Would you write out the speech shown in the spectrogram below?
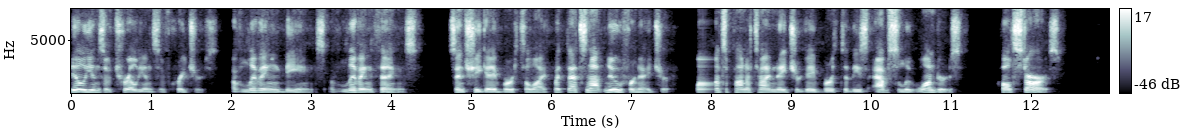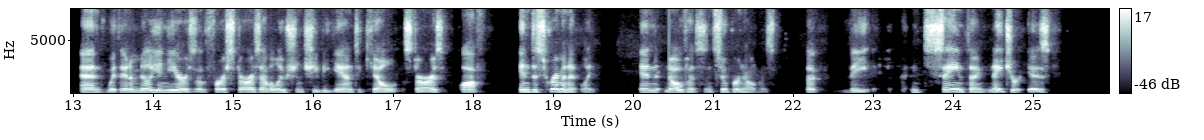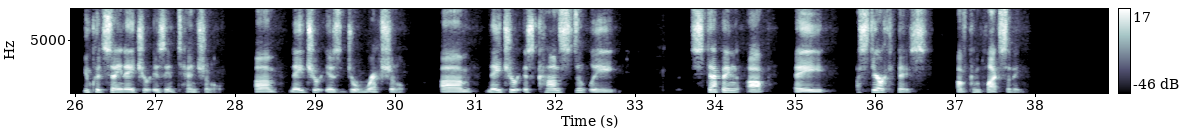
billions of trillions of creatures, of living beings, of living things since she gave birth to life. But that's not new for nature. Once upon a time, nature gave birth to these absolute wonders called stars. And within a million years of the first star's evolution, she began to kill stars off indiscriminately in novas and supernovas. But the insane thing, nature is, you could say nature is intentional. Um, nature is directional. Um, nature is constantly stepping up a, a staircase of complexity.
